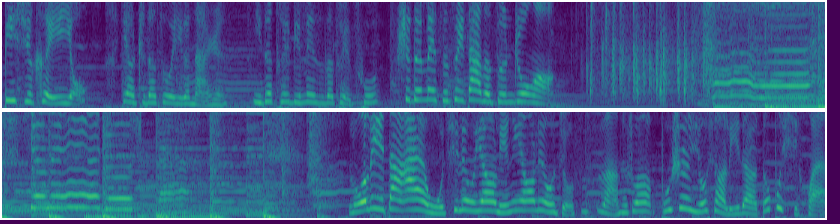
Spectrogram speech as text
必须可以有。要知道，作为一个男人，你的腿比妹子的腿粗，是对妹子最大的尊重哦。萝莉大爱五七六幺零幺六九四四啊，他说不是有小黎的都不喜欢，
